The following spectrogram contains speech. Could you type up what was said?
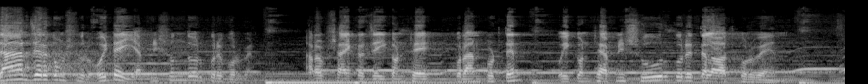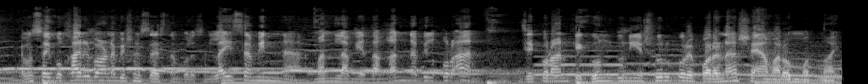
যার যেরকম সুর, ওইটাই আপনি সুন্দর করে পড়বেন। আরব শায়করা যেই কণ্ঠে কোরআন পড়তেন, ওই কণ্ঠে আপনি সুর করে তেলাওয়াত করবেন। এবং সেই বুখারির বর্ণনা বিষ্ণু ইসলাম বলেছেন, লাইসা মিন্না মান লাম ইয়াতাগান্না বিল কোরআন। যে কোরআনকে গুনগুনিয়ে সুর করে পড়ে না, সে আমার উম্মত নয়।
